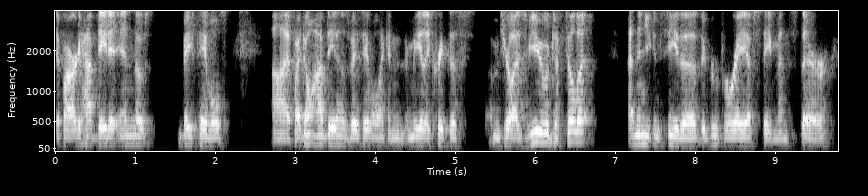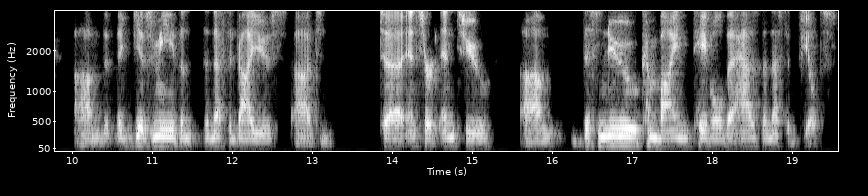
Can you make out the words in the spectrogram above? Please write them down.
If I already have data in those base tables, uh, if I don't have data in those base tables, I can immediately create this materialized view to fill it. And then you can see the, the group array of statements there um, that, that, gives me the, the nested values uh, to, to insert into um, this new combined table that has the nested fields.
